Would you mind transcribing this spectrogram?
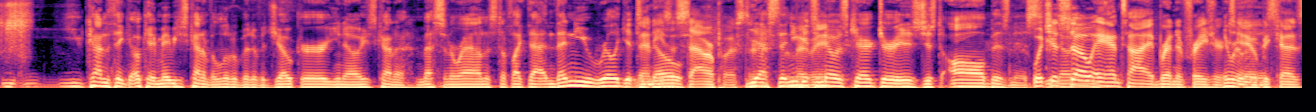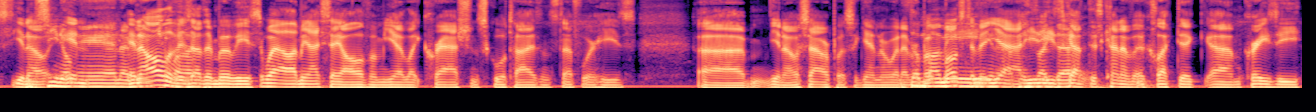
you, you kind of think, okay, maybe he's kind of a little bit of a joker, you know, he's kind of messing around and stuff like that. And then you really get to then know. he's a sourpuss. the Yes, then of you the get to know his character is just all business. Which is so I mean? anti Brendan Fraser It too, really because you know Encino in, Man, I in all of his on. other movies. Well, I mean, I say all of them. You have like Crash and School Ties and stuff where he's, um, you know, a sourpuss again or whatever. The but Mummy, most of it, you know, yeah, things he, like that. got this kind of eclectic, um, crazy.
